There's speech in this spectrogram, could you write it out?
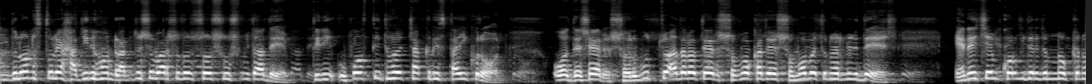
আন্দোলনস্থলে হাজির হন রাজ্যসভার সদস্য সুস্মিতা দেব। তিনি উপস্থিত হয়ে চাকরি স্থায়ীকরণ ও দেশের সর্বোচ্চ আদালতের সমকাজে সমবেতনের নির্দেশ। এনএইচএম কর্মীদের জন্য কেন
